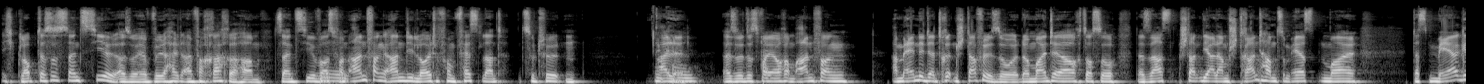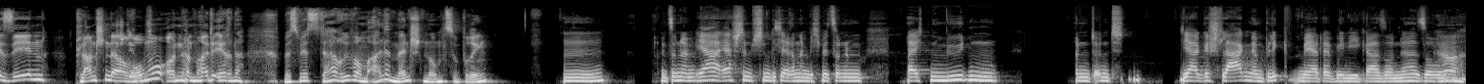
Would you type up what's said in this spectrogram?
Ich glaube, das ist sein Ziel. Also er will halt einfach Rache haben. Sein Ziel war es mhm. von Anfang an, die Leute vom Festland zu töten. Okay. Alle. Also das war ja auch am Anfang, am Ende der dritten Staffel so. Da meinte er auch doch so, da saß, standen die alle am Strand, haben zum ersten Mal das Meer gesehen, planschen da Stimmt. rum und dann meinte er, müssen wir jetzt darüber, um alle Menschen umzubringen? Mhm. Mit so einem, ja, ja, stimmt, stimmt, ich erinnere mich, mit so einem leichten müden und, und ja geschlagenen Blick mehr oder weniger so ne? So ja.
